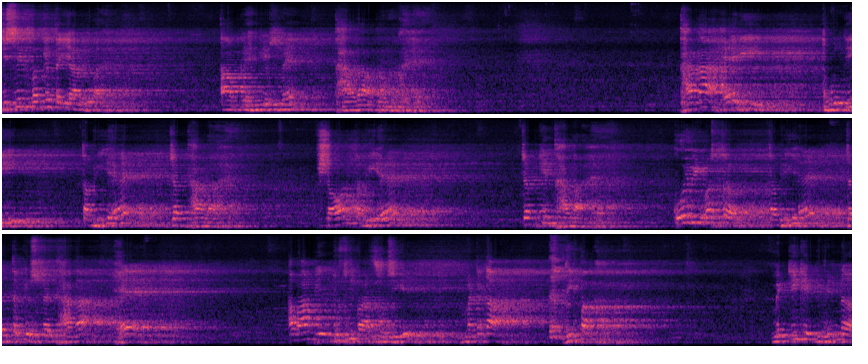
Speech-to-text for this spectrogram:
जिससे बन तैयार हुआ है। आप कहेंगे उसमें धागा प्रमुख है। धागा है ही, धोती तभी है जब धागा है। शॉल तभी है जबकि धागा है। कोई भी वस्त्र तभी है जब तक कि उसमें धागा है। आप ये दूसरी बात सोचिए मटका दीपक मिट्टी के विभिन्न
